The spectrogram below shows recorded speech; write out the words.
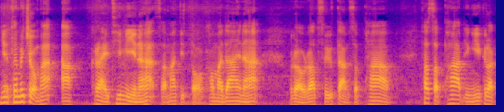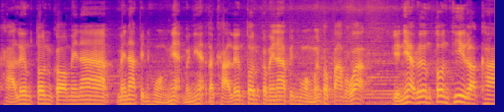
เนี่ยท่านผู้ชมฮะอะใครที่มีนะฮะสามารถติดต่อเข้ามาได้นะฮะเรารับซื้อตามสภาพ ถ้าสภาพอย่างนี้ราคาเริ่มต้นก็ไม่น่าไม่น่าเป็นห่วงเนี่ยเหมือนเนี้ยราคาเริ่มต้นก็ไม่น่าเป็นห่วงเหมือนป้าปาบอกว่าเหรียญเนี้ยเริ่มต้นที่ราคา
